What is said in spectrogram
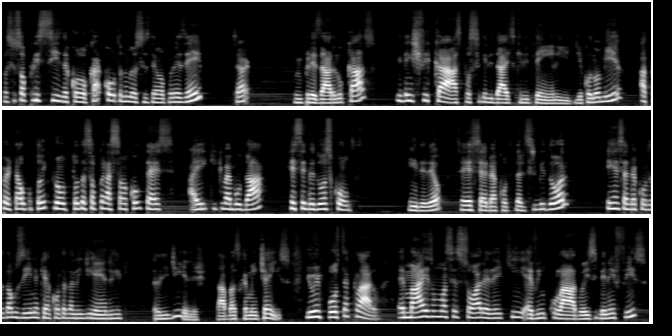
Você só precisa colocar a conta no meu sistema, por exemplo, certo? O empresário, no caso, identificar as possibilidades que ele tem ali de economia, apertar o botão e pronto, toda essa operação acontece. Aí o que, que vai mudar? Receber duas contas. Entendeu? Você recebe a conta da distribuidora e recebe a conta da usina, que é a conta da Lead Energy, Lead Energy, tá? Basicamente é isso. E o imposto, é claro, é mais um acessório ali que é vinculado a esse benefício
